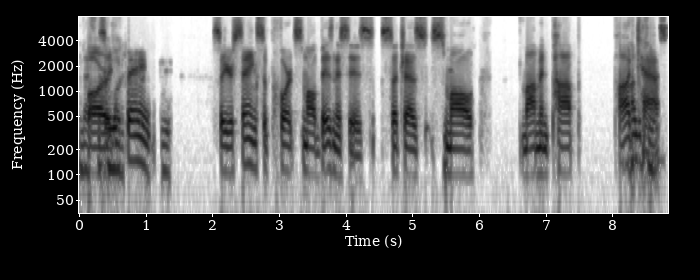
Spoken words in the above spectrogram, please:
And that's the you're saying, so you're saying support small businesses such as small mom and pop podcasts,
